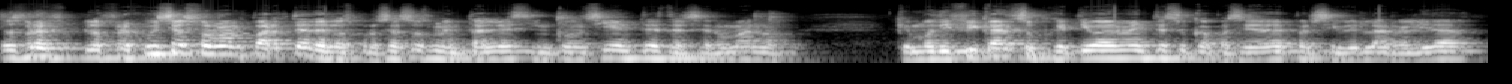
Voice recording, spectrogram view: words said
Los, pre- los prejuicios forman parte de los procesos mentales inconscientes del ser humano, que modifican subjetivamente su capacidad de percibir la realidad.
